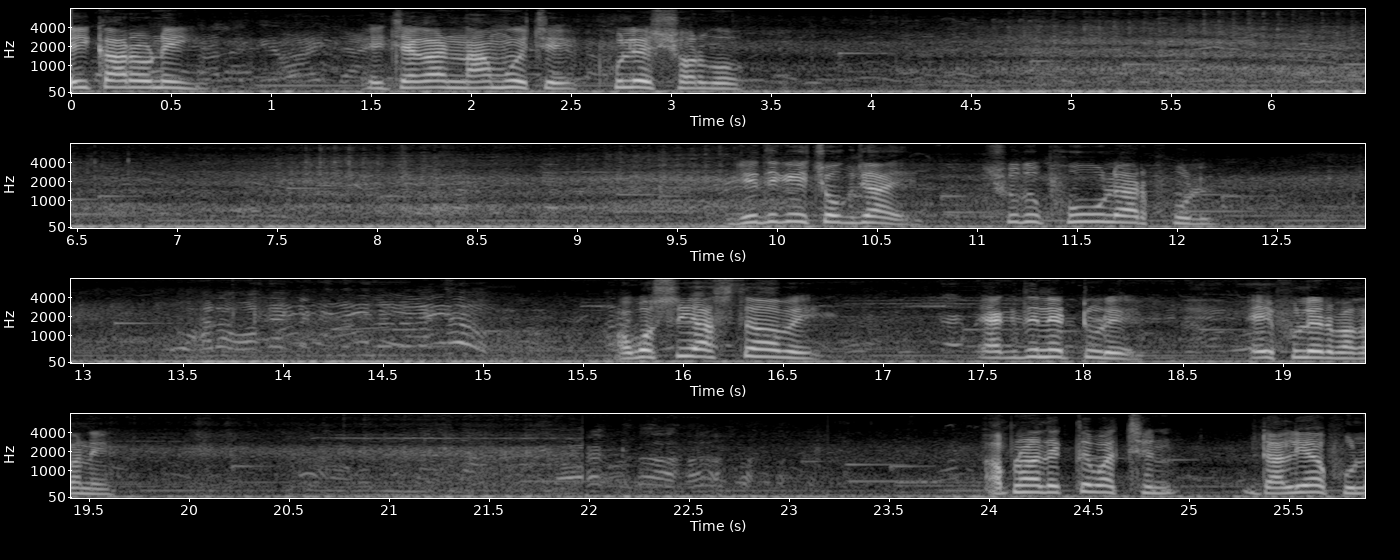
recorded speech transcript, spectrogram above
এই কারণেই এই জায়গার নাম হয়েছে ফুলের স্বর্গ। যেদিকেই চোখ যায়, শুধু ফুল আর ফুল। অবশ্যই আসতে হবে একদিনের ট্যুরে এই ফুলের বাগানে। আপনারা দেখতে পাচ্ছেন ডালিয়া ফুল।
